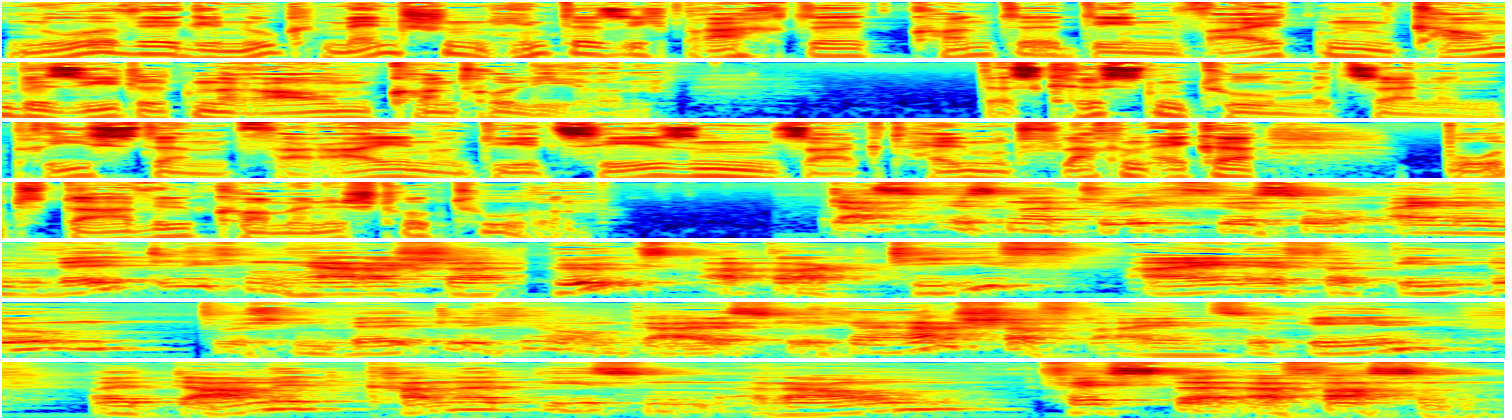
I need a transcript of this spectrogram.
Nur wer genug Menschen hinter sich brachte, konnte den weiten, kaum besiedelten Raum kontrollieren. Das Christentum mit seinen Priestern, Pfarreien und Diözesen, sagt Helmut Flachenecker, bot da willkommene Strukturen. Das ist natürlich für so einen weltlichen Herrscher höchst attraktiv, eine Verbindung zwischen weltlicher und geistlicher Herrschaft einzugehen, weil damit kann er diesen Raum fester erfassen.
